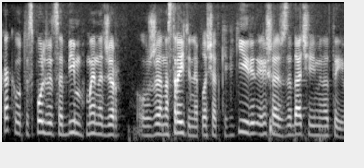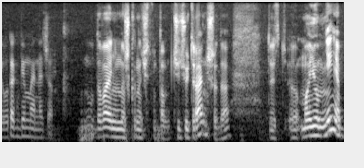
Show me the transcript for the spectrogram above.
Как вот используется BIM менеджер уже на строительной площадке? Какие решаешь задачи именно ты, вот как BIM менеджер? Ну, давай я немножко начну там чуть-чуть раньше, да. То есть э, мое мнение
